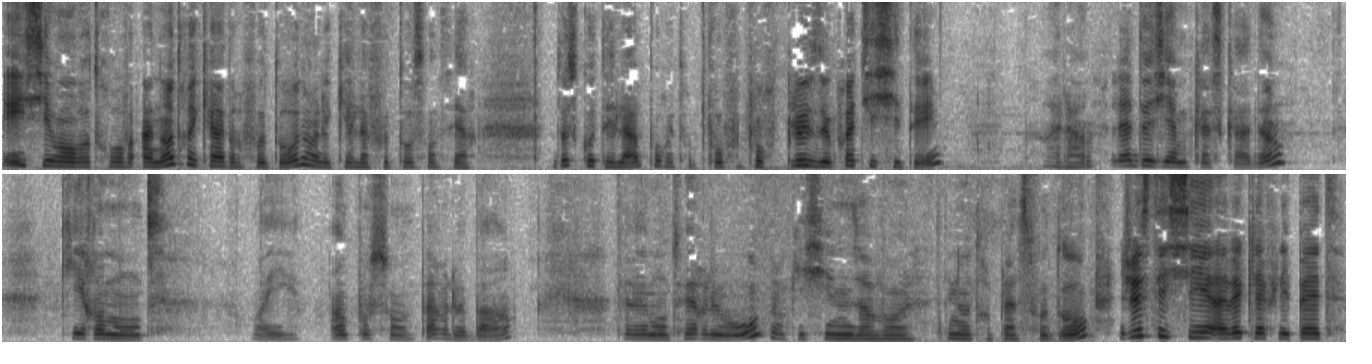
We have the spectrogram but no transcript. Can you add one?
Et ici, on retrouve un autre cadre photo dans lequel la photo s'en sert de ce côté-là pour, pour, pour plus de praticité. Voilà, la deuxième cascade qui remonte, vous voyez, un poisson par le bas. Ça monte vers le haut. Donc ici nous avons une autre place photo. Juste ici avec la flippette,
